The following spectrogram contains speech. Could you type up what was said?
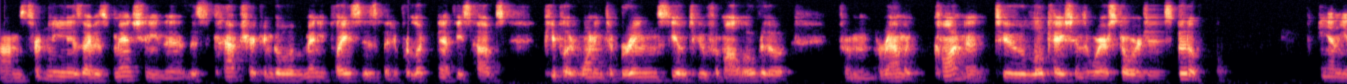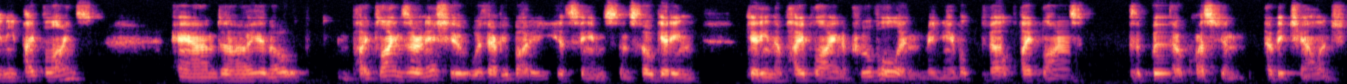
Um, certainly, as I was mentioning, the, this capture can go many places, but if we're looking at these hubs, people are wanting to bring CO2 from all over the, from around the continent to locations where storage is suitable. And you need pipelines. And, uh, you know, pipelines are an issue with everybody, it seems. And so getting getting the pipeline approval and being able to develop pipelines is without question a big challenge.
